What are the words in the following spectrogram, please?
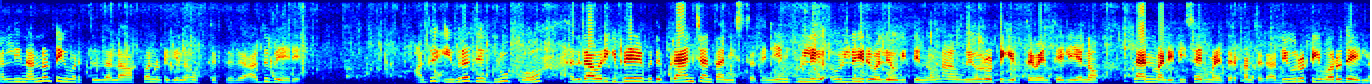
ಅಲ್ಲಿ ನನ್ನೊಟ್ಟಿಗೆ ಬರ್ತದಲ್ಲ, ಅಪ್ಪನೊಟ್ಟಿಗೆಲ್ಲ ಹೋಗ್ತಿರ್ತದೆ, ಅದು ಬೇರೆ. ಅದು ಇವರದೇ ಗ್ರೂಪು ಆದರೆ ಅವರಿಗೆ ಬೇರೆ ಬೇರೆ ಬ್ರ್ಯಾಂಚ್ ಅಂತ ಅನಿಸ್ತದೆ. ನೀನು ಹುಲ್ಲಿಗೆ ಹುಲ್ಲು ಇರುವಲ್ಲಿ ಹೋಗಿ ತಿನ್ನು ನಾವು ಇವರೊಟ್ಟಿಗೆ ಇರ್ತೇವೆ ಅಂತೇಳಿ ಏನೋ ಪ್ಲ್ಯಾನ್ ಮಾಡಿ ಡಿಸೈಡ್ ಮಾಡಿದ್ದಾರೆ ಕಾಣ್ತದೆ. ಅದು ಇವರೊಟ್ಟಿಗೆ ಬರೋದೇ ಇಲ್ಲ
